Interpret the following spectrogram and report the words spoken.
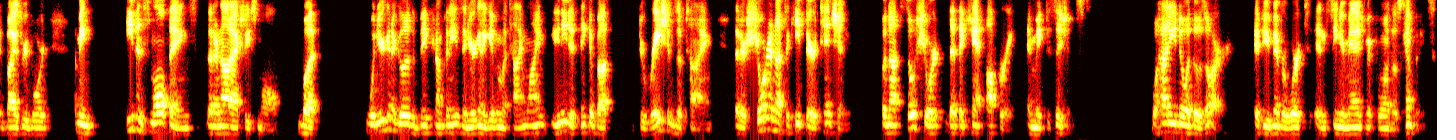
advisory board. I mean, even small things that are not actually small, but when you're going to go to the big companies and you're going to give them a timeline, you need to think about durations of time that are short enough to keep their attention, but not so short that they can't operate and make decisions. Well, how do you know what those are if you've never worked in senior management for one of those companies?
